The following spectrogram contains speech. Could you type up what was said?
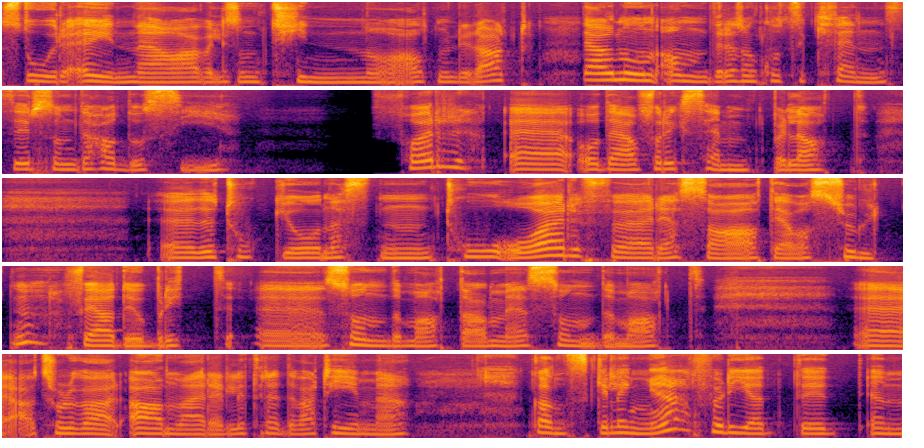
store øyne og er veldig sånn tynn og alt mulig rart. Det er jo noen andre sånn konsekvenser som det hadde å si for, eh, og det er eksempel at eh, det tok jo nesten to år før jeg sa at jeg var sulten, for jeg hadde jo blitt eh, sondemata med sondemat. Eh, jeg tror det var annenhver eller tredje hver time ganske lenge, fordi at en,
